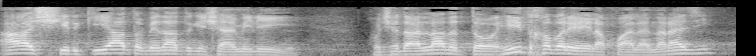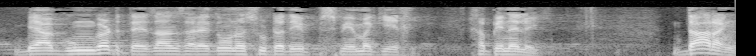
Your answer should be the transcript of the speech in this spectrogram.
هغه شرکیات او بدعاتو کې شاملي خو چې د الله د توحید خبره اله خواله ناراضي بیا ګونګټ ته ځان سره دونه سوټه دی سپېمه کېخي خپې نه لګي دارنګ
